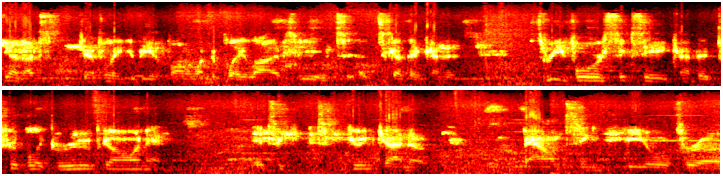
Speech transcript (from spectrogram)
yeah, that's definitely going to be a fun one to play live too. It's, it's got that kind of three, four, six, eight kind of triplet groove going, and it's a, it's a good kind of bouncing feel for a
